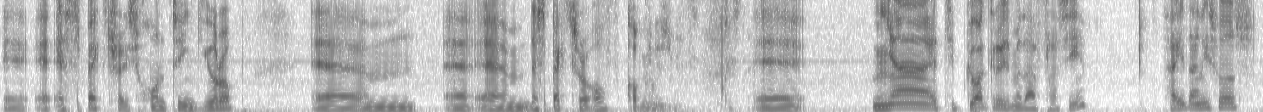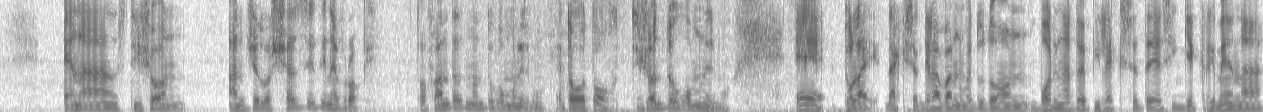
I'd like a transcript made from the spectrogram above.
ε, ε, A spectre is haunting Europe, um, ε, ε, the spectre of communism. Ε, μια έτσι πιο ακριβή μετάφραση θα ήταν ίσως ένα στοιχείο αντζελοσιάζει την Ευρώπη. Το φάντασμα του κομμουνισμού. Ε, το, το στοιχείο του κομμουνισμού. Ε, τουλά, εντάξει, αντιλαμβάνουμε τούτο μπορεί να το επιλέξετε συγκεκριμένα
